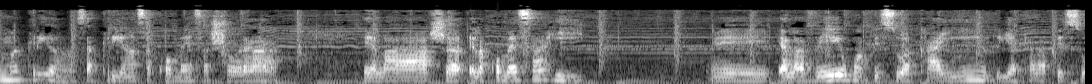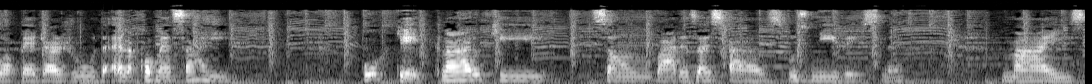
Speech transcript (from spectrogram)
uma criança, a criança começa a chorar, ela acha, ela começa a rir. É, ela vê uma pessoa caindo e aquela pessoa pede ajuda, ela começa a rir. Por quê? Claro que são várias as, as os níveis, né? Mas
